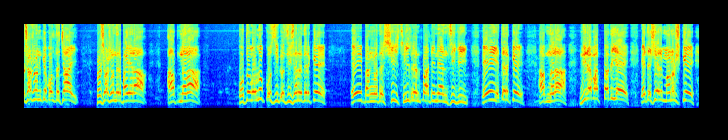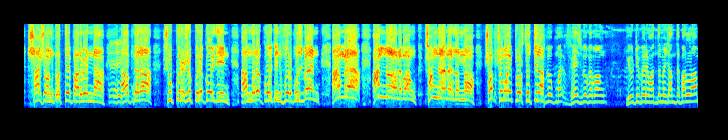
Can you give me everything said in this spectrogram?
প্রশাসনকে বলতে চাই, প্রশাসনের ভাইয়েরা, আপনারা কতগুলো কচি কচি ছেলেদেরকে এই বাংলাদেশ চিলড্রেন পার্টি নেন এনসিপি, এই এদেরকে আপনারা নিরাপত্তা দিয়ে এদেশের মানুষকে শাসন করতে পারবেন না। আপনারা শুক্রে শুক্রে কই দিন, আপনারা কই দিন পর বুঝবেন, আমরা আন্দোলন এবং সংগ্রামের জন্য সবসময় প্রস্তুত ছিলাম। ফেসবুক এবং ইউটিউবের মাধ্যমে জানতে পারলাম,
